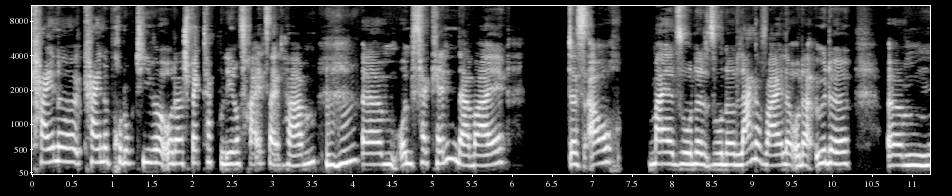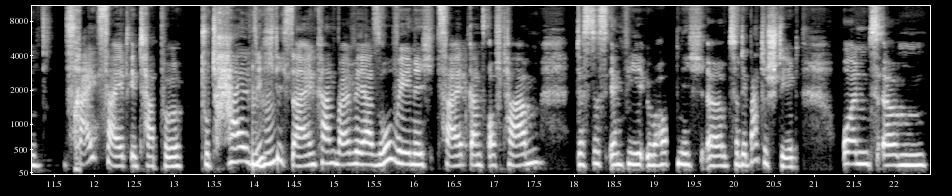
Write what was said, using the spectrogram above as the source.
keine keine produktive oder spektakuläre Freizeit haben mhm. ähm, und verkennen dabei, dass auch mal so eine, so eine Langeweile oder öde ähm, Freizeitetappe total mhm. wichtig sein kann, weil wir ja so wenig Zeit ganz oft haben, dass das irgendwie überhaupt nicht äh, zur Debatte steht. Und ähm,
